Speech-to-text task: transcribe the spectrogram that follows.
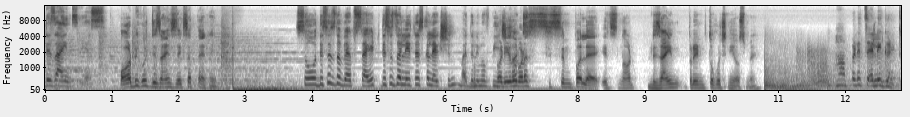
डिज़ाइन यस और भी कुछ डिज़ाइन देख सकते हैं कहीं So this is the website. This is the latest collection by the name of Beach But ये तो बड़ा simple है. It's not design print तो कुछ नहीं है उसमें. हाँ, but it's elegant.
